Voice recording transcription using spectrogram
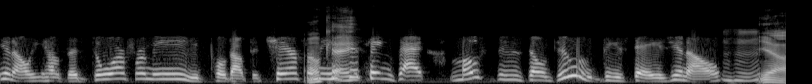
You know, he held the door for me. He pulled out the chair for me. Okay. He did things that most dudes don't do these days. You know. hmm Yeah.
